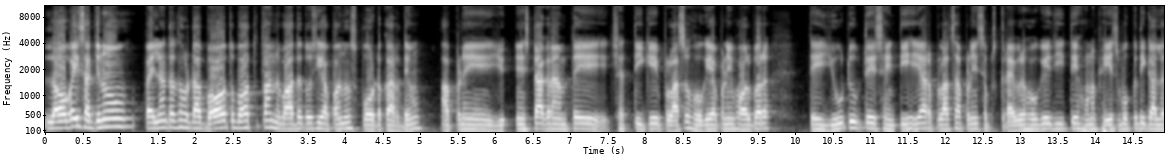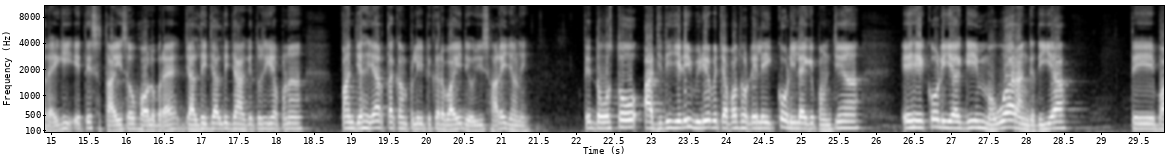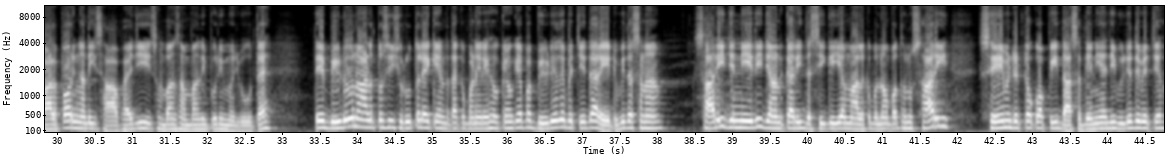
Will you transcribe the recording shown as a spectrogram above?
ਲਓ ਬਈ ਸੱਜਣੋ, ਪਹਿਲਾਂ ਤਾਂ ਤੁਹਾਡਾ ਬਹੁਤ ਬਹੁਤ ਧੰਨਵਾਦ, ਤੁਸੀਂ ਆਪਾਂ ਨੂੰ ਸਪੋਰਟ ਕਰਦੇ ਹੋ। ਆਪਣੇ ਇੰਸਟਾਗ੍ਰam ਤੇ 36k ਪਲੱਸ ਹੋ ਗਏ ਆਪਣੇ ਫਾਲੋਅਰ ਤੇ YouTube ਤੇ 37000 ਪਲੱਸ ਆਪਣੇ ਸਬਸਕ੍ਰਾਈਬਰ ਹੋ ਗਏ ਜੀ, ਤੇ ਹੁਣ Facebook ਦੀ ਗੱਲ ਰਹਿ ਗਈ, ਇਹ ਤੇ 2700 ਫਾਲੋਅਰ ਹੈ। ਜਲਦੀ ਜਲਦੀ ਜਾ ਕੇ ਤੁਸੀਂ ਆਪਣਾ 5000 ਤਾਂ ਕੰਪਲੀਟ ਕਰਵਾਈ ਦਿਓ ਜੀ ਸਾਰੇ ਜਾਣੇ। ਤੇ ਦੋਸਤੋ, ਅੱਜ ਦੀ ਜਿਹੜੀ ਵੀਡੀਓ ਵਿੱਚ ਆਪਾਂ ਤੁਹਾਡੇ ਲਈ ਘੋੜੀ ਲੈ ਕੇ ਪਹੁੰਚੇ ਆ ਇਹ ਘੋੜੀ ਹੈਗੀ ਮਊਆ ਰੰਗ ਦੀ ਆ। ਤੇ ਬਾਲ ਭੌਰੀਆਂ ਦੀ ਸਾਫ਼ ਹੈ ਜੀ, ਸੁੰਬਾਂ ਸੰਬਾਂ ਦੀ ਪੂਰੀ ਮਜ਼ਬੂਤ ਹੈ। ਤੇ ਵੀਡੀਓ ਨਾਲ ਤੁਸੀਂ ਸ਼ੁਰੂ ਤੋਂ ਲੈ ਕੇ ਐਂਡ ਤੱਕ ਬਣੇ ਰਹੋ, ਕਿਉਂਕਿ ਆਪਾਂ ਵੀਡੀਓ ਦੇ ਵਿੱਚ ਇਹਦਾ ਰੇਟ ਵੀ ਦੱਸਣਾ। ਸਾਰੀ ਜਿੰਨੀ ਇਹਦੀ ਜਾਣਕਾਰੀ ਦੱਸੀ ਗਈ ਆ ਮਾਲਕ ਵੱਲੋਂ, ਆਪਾਂ ਤੁਹਾਨੂੰ ਸਾਰੀ ਸੇਮ ਡਿਟੋ ਕਾਪੀ ਦੱਸ ਦੇਣੀ ਆ ਜੀ ਵੀਡੀਓ ਦੇ ਵਿੱਚ।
